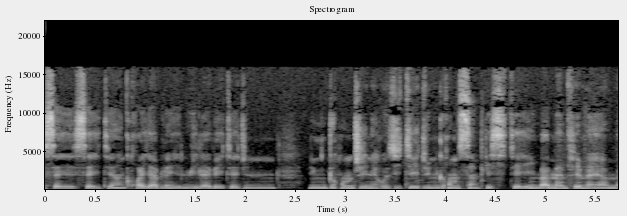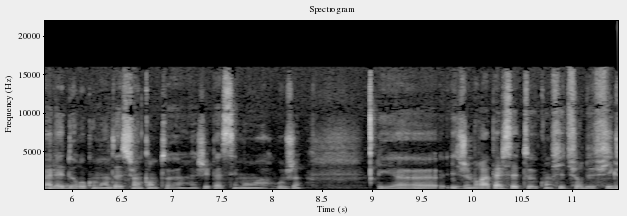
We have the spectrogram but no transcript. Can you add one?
ça, a été incroyable. Et lui, il avait été d'une grande générosité, d'une grande simplicité. Il m'a même fait ma, lettre de recommandation quand euh, j'ai passé mon A rouge. Euh, et, je me rappelle cette confiture de figue,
